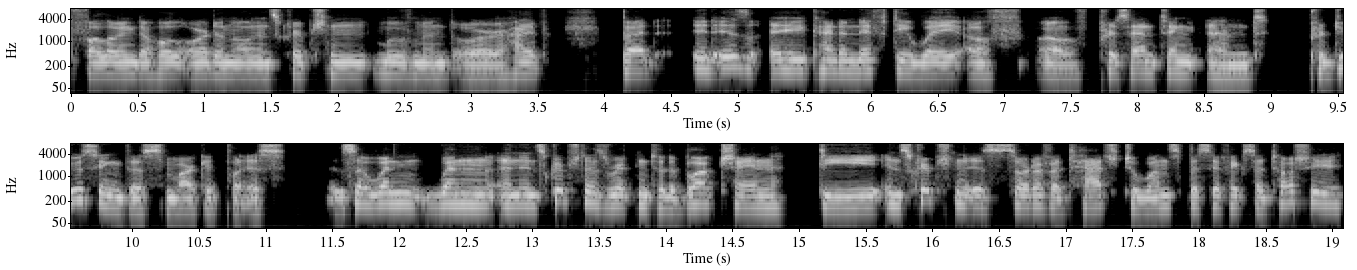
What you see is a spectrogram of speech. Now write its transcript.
following the whole ordinal inscription movement or hype, but it is a kind of nifty way of of presenting and producing this marketplace. So when when an inscription is written to the blockchain, the inscription is sort of attached to one specific Satoshi,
